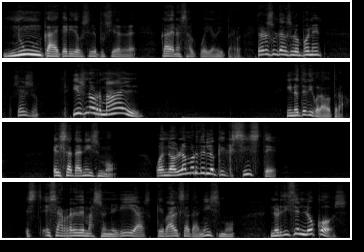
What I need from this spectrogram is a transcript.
Nunca he querido que se le pusieran cadenas al cuello a mi perro. Y ahora resulta que se lo ponen, pues eso. Y es normal. Y no te digo la otra. El satanismo. Cuando hablamos de lo que existe, esa red de masonerías que va al satanismo, nos dicen locos,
